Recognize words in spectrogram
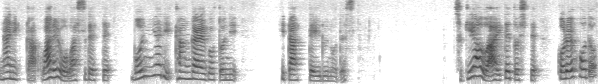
何か我を忘れてぼんやり考え事に浸っているのです。付き合う相手としてこれほど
